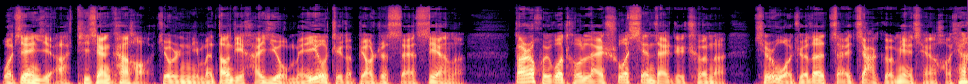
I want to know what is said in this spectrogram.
我建议啊，提前看好，就是你们当地还有没有这个标致 4S 店了。当然，回过头来说，现在这车呢，其实我觉得在价格面前，好像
